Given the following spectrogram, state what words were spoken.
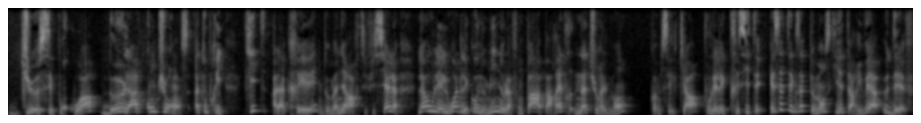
Dieu sait pourquoi, de la concurrence à tout prix quitte à la créer de manière artificielle là où les lois de l'économie ne la font pas apparaître naturellement, comme c'est le cas pour l'électricité. Et c'est exactement ce qui est arrivé à EDF.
